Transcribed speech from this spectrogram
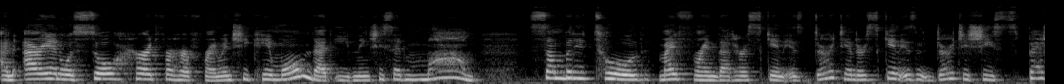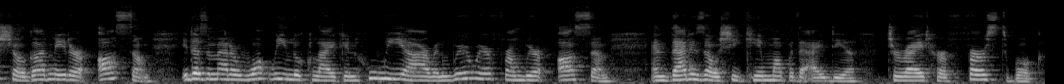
And Ariane was so hurt for her friend. When she came home that evening, she said, Mom, somebody told my friend that her skin is dirty and her skin isn't dirty. She's special. God made her awesome. It doesn't matter what we look like and who we are and where we're from, we're awesome. And that is how she came up with the idea to write her first book,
